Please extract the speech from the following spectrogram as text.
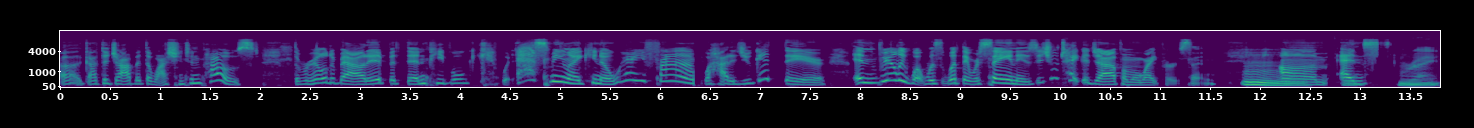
uh, got the job at the Washington Post. Thrilled about it, but then people would ask me like, you know, where are you from? Well, how did you get there? And really, what was what they were saying is, did you take a job from a white person? Mm. Um, and right,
